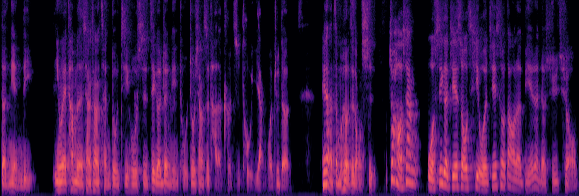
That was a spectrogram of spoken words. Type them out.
的念力，因为他们的相像程度几乎是这个认领图就像是他的客制图一样。我觉得天哪，怎么会有这种事？就好像我是一个接收器，我接收到了别人的需求。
